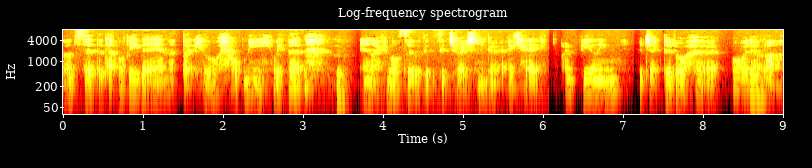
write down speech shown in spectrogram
God said that that will be there and that, but He'll help me with it. Hmm. And I can also look at the situation and go, okay, I'm feeling rejected or hurt or whatever.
